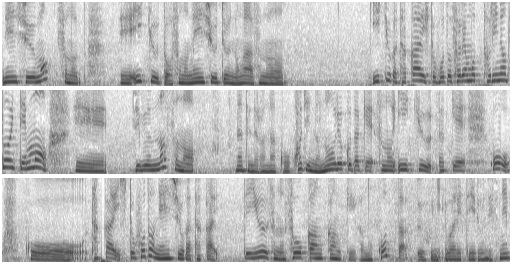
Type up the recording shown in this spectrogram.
年収もその、えー、EQ とその年収というのがその EQ が高い人ほどそれも取り除いても、えー、自分のそのなんて言うんだろうなこう個人の能力だけその EQ だけをこう高い人ほど年収が高いっていうその相関関係が残ったというふうに言われているんですね。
